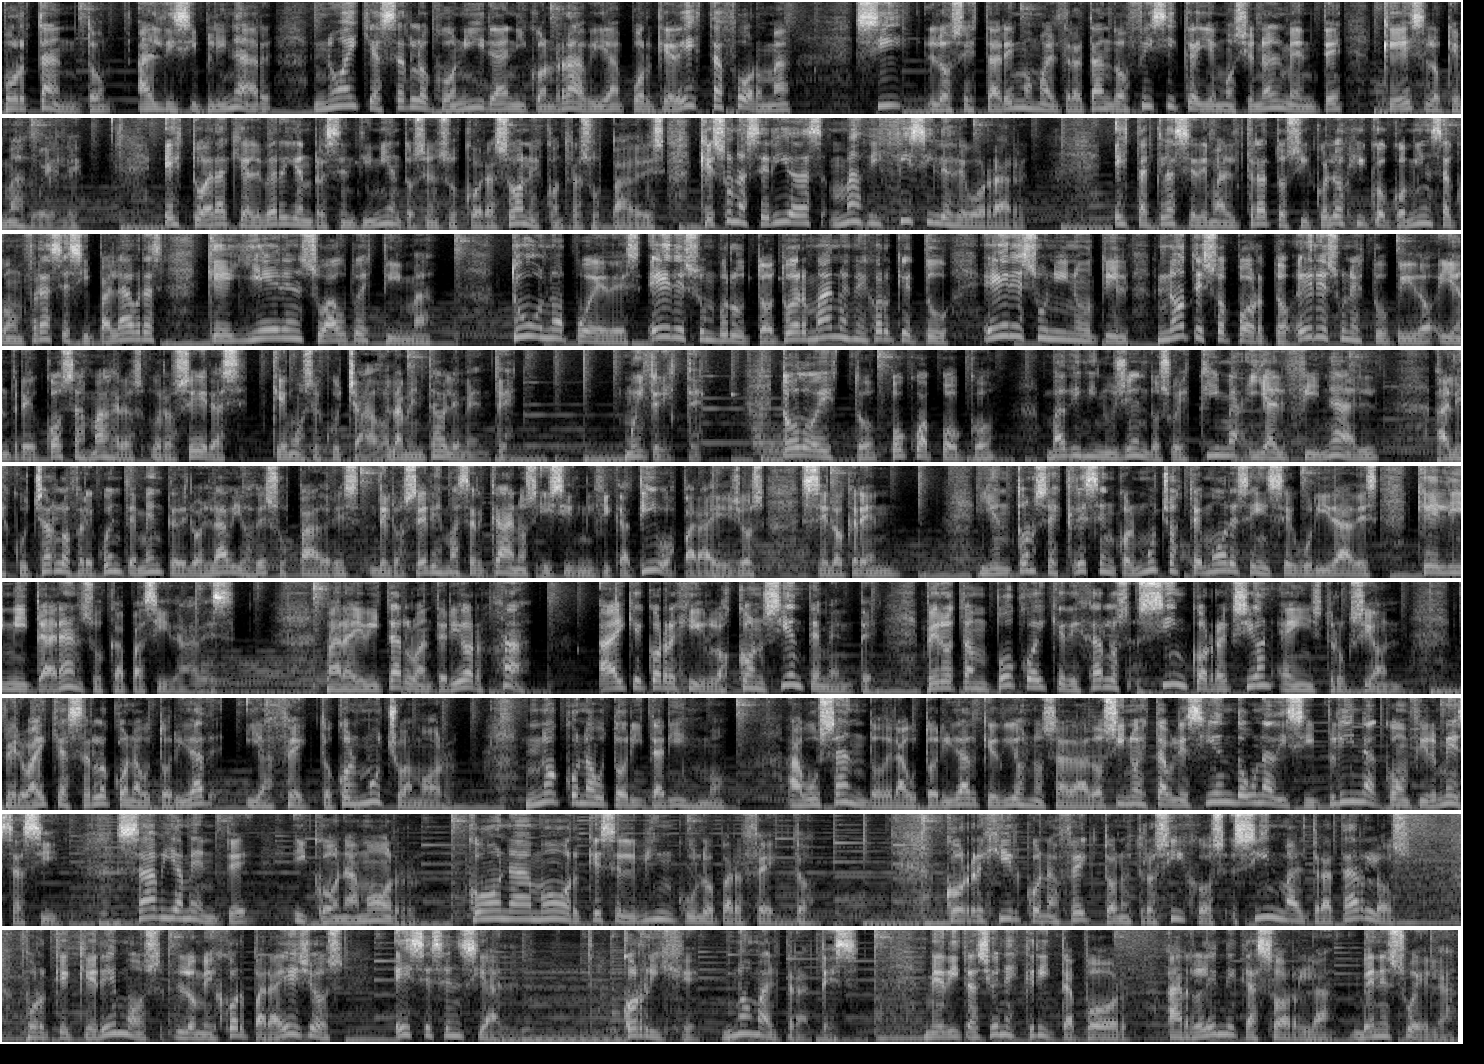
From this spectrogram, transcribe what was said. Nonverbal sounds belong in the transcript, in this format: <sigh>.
Por tanto, al disciplinar, no hay que hacerlo con ira ni con rabia, porque de esta forma sí los estaremos maltratando física y emocionalmente, que es lo que más duele. Esto hará que alberguen resentimientos en sus corazones contra sus padres, que son las heridas más difíciles de borrar. Esta clase de maltrato psicológico comienza con frases y palabras que hieren su autoestima. Tú no puedes, eres un bruto, tu hermano es mejor que tú, eres un inútil, no te soporto, eres un estúpido y entre cosas más gros- groseras que hemos escuchado, lamentablemente. Muy triste. Todo esto, poco a poco, va disminuyendo su estima y al final, al escucharlo frecuentemente de los labios de sus padres, de los seres más cercanos y significativos para ellos, se lo creen. Y entonces crecen con muchos temores e inseguridades que limitarán sus capacidades. Para evitar lo anterior, ¡ja! Hay que corregirlos conscientemente, pero tampoco hay que dejarlos sin corrección e instrucción. Pero hay que hacerlo con autoridad y afecto, con mucho amor, no con autoritarismo, abusando de la autoridad que Dios nos ha dado, sino estableciendo una disciplina con firmeza, sí, sabiamente y con amor, con amor, que es el vínculo perfecto. Corregir con afecto a nuestros hijos sin maltratarlos, porque queremos lo mejor para ellos, es esencial. Corrige, no maltrates. Meditación escrita por Arlene Cazorla, Venezuela.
